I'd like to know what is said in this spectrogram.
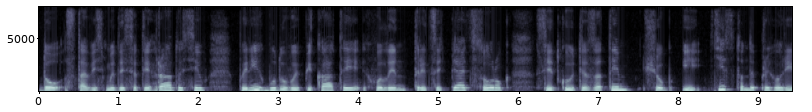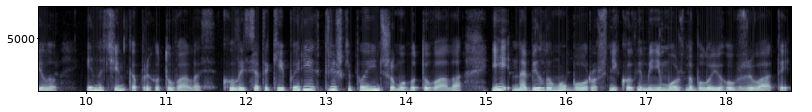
до 180 градусів. Пиріг буду випікати хвилин 35-40. Слідкуйте за тим, щоб і тісто не пригоріло, і начинка приготувалась. Колись я такий пиріг трішки по-іншому готувала, і на білому борошні, коли мені можна було його вживати.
